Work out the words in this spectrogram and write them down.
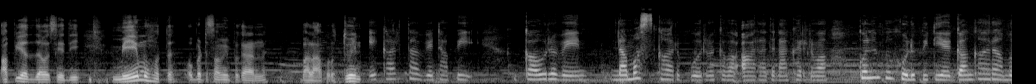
අපි අද දවසේදී මේ මොහොත ඔබට සමීප කරන්න බලාපොරොත්තු වෙන්නේ. ඒ කර්තව්‍යයට අපි ගෞරවයෙන් নমස්කාර පූර්වකව ආරාධනා කරනවා කොළඹ හුණුපිටිය ගංගාරාම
